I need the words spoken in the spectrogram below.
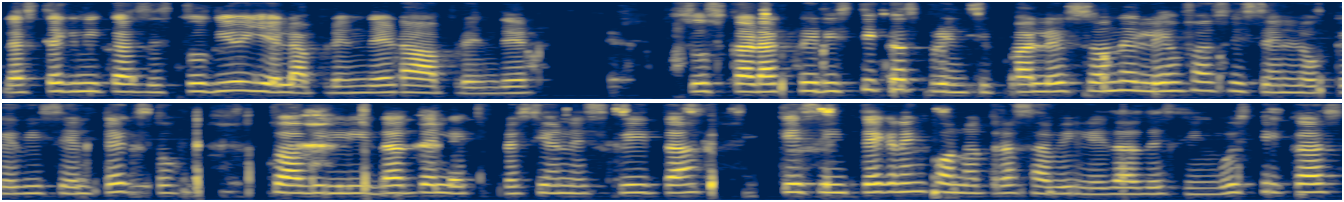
las técnicas de estudio y el aprender a aprender. Sus características principales son el énfasis en lo que dice el texto, su habilidad de la expresión escrita, que se integren con otras habilidades lingüísticas.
